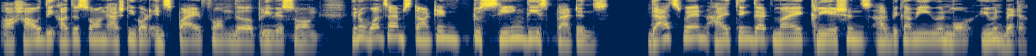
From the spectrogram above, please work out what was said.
uh, how the other song actually got inspired from the previous song. You know, once I'm starting to seeing these patterns, that's when I think that my creations are becoming even more, even better.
